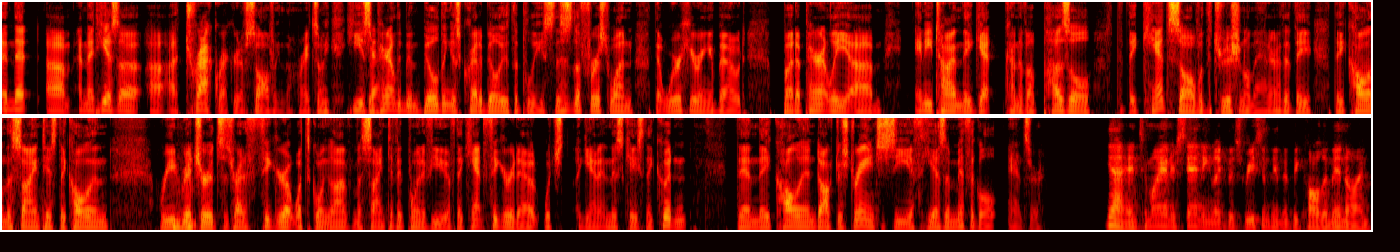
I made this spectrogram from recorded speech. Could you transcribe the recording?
and that um, and that he has a, a, track record of solving them, right? So he, he has yeah. apparently been building his credibility with the police. This is the first one that we're hearing about, but apparently, um, anytime they get kind of a puzzle that they can't solve with the traditional manner, that they they call in the scientists, they call in Reed mm-hmm. Richards to try to figure out what's going on from a scientific point of view. If they can't figure it out, which again in this case they couldn't, then they call in Doctor Strange to see if he has a mythical answer. Yeah, and to my understanding, like this recent thing that they called him in on,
